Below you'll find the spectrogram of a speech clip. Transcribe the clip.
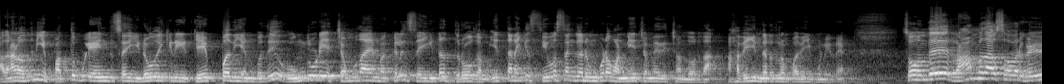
அதனால் வந்து நீங்கள் பத்து புள்ளி ஐந்து சதவீத இடஒதுக்கீடு கேட்பது என்பது உங்களுடைய சமுதாய மக்களுக்கு செய்கின்ற துரோகம். இத்தனைக்கு சிவசங்கரும் கூட வன்னிய சமுதாயத்தை சார்ந்தவர் தான். அதையும் இந்த இடத்துல நான் பதிவு பண்ணிடுறேன். ஸோ வந்து ராமதாஸ் அவர்கள்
